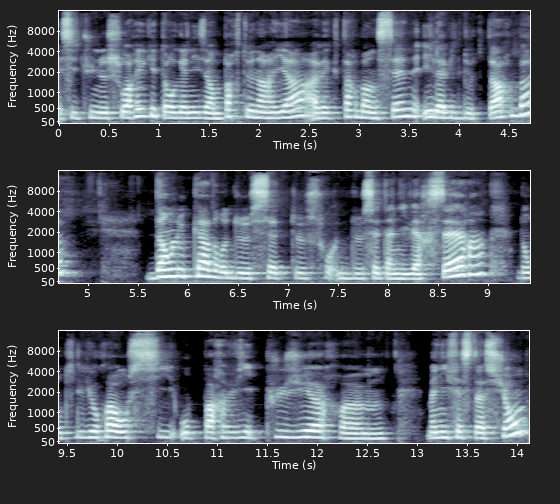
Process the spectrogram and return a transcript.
C'est une soirée qui est organisée en partenariat avec Tarbes en Seine et la ville de Tarbes. Dans le cadre de, cet anniversaire, donc il y aura aussi au Parvis plusieurs euh, manifestations.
